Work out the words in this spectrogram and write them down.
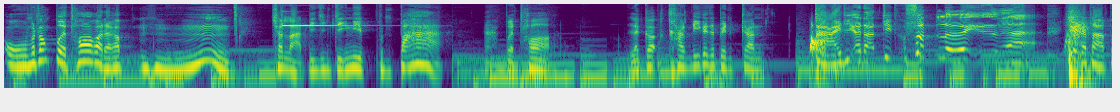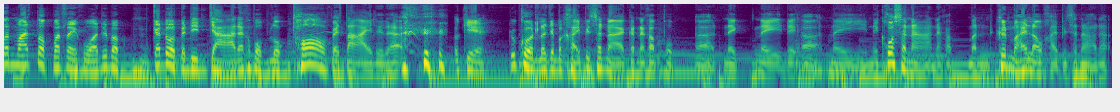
โอ้มันต้องเปิดท่อก่อนนะครับอืฉลาดดีจริง ๆ นี่คุณป้า อะเปิดท่อ แล้วก็ครั้งนี้ก็จะเป็นการ ตายที่อนาถที่สุดเลยเออแค่กระถางต้นไม้ตกมาใส่หัวที่แบบกระโดดเป็นดินจานะครับผมลงท่อไปตายเลยนะโอเค ทุกคนเราจะมาไขปริศนากันนะครับผมในในในในในโฆษณานะครับ มันขึ้นมาให้เราไขปริศนานะ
